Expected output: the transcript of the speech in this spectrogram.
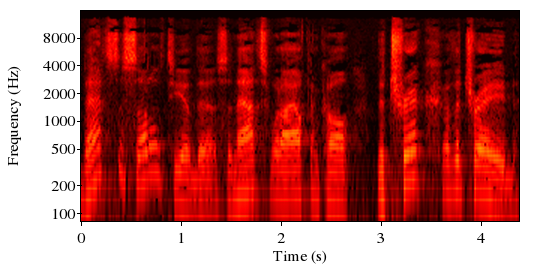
That's the subtlety of this, and that's what I often call the trick of the trade.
